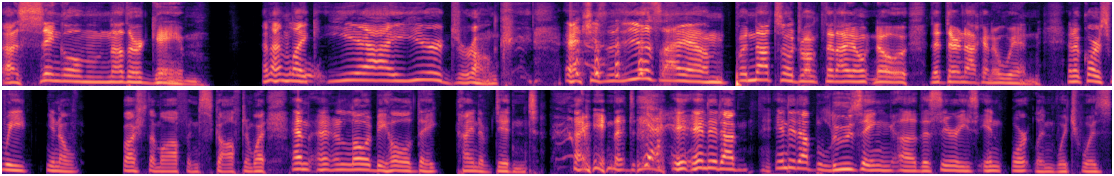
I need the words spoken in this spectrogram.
a single another game. And I'm like, oh. Yeah, you're drunk. And she says, Yes, I am, but not so drunk that I don't know that they're not going to win. And of course, we, you know, brushed them off and scoffed and what and, and lo and behold they kind of didn't. I mean that yeah. it ended up ended up losing uh, the series in portland which was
